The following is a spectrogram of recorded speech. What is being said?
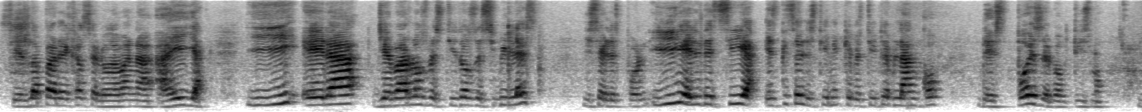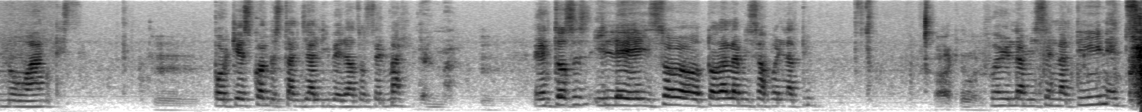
Si es la pareja, se lo daban a, a ella. Y era llevar los vestidos de civiles y se les pon- y él decía, es que se les tiene que vestir de blanco después del bautismo, no antes. Porque es cuando están ya liberados del mal. Del mal. Entonces, y le hizo toda la misa fue en latín. Ah, qué bueno. Fue la misa en latín. Eh, Sí,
